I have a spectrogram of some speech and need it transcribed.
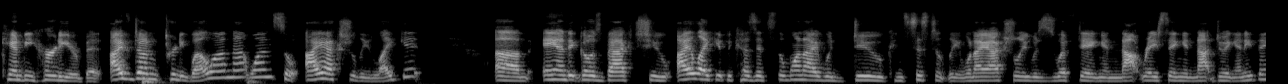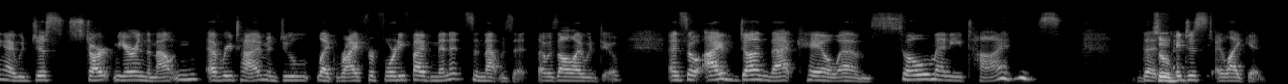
can be herdier bit i've done pretty well on that one so i actually like it um and it goes back to i like it because it's the one i would do consistently when i actually was zwifting and not racing and not doing anything i would just start mirroring the mountain every time and do like ride for 45 minutes and that was it that was all i would do and so I've done that KOM so many times that So- I just I like it.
